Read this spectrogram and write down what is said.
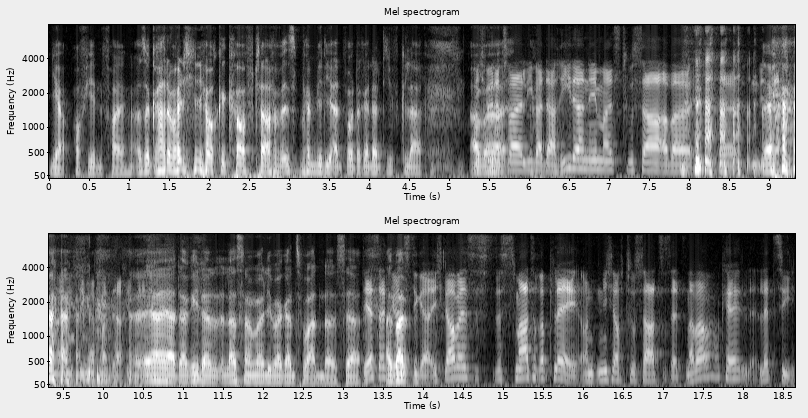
Ja, auf jeden Fall. Also gerade weil ich ihn ja auch gekauft habe, ist bei mir die Antwort relativ klar. Aber, ich würde zwar lieber Darida nehmen als Toussaint, aber ich äh, mal die Finger von Darida. Ja, ja, Darida lassen wir mal lieber ganz woanders. Ja. Der ist halt also günstiger. Ich glaube, es ist das smartere Play und nicht auf Toussaint zu setzen. Aber okay, let's see.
